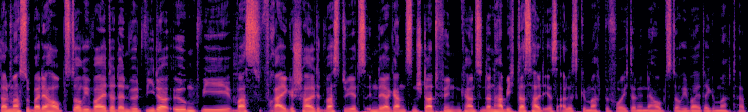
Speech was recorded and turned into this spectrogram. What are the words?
Dann machst du bei der Hauptstory weiter, dann wird wieder irgendwie was freigeschaltet, was du jetzt in der ganzen Stadt finden kannst. Und dann habe ich das halt erst alles gemacht, bevor ich dann in der Hauptstory weitergemacht habe.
